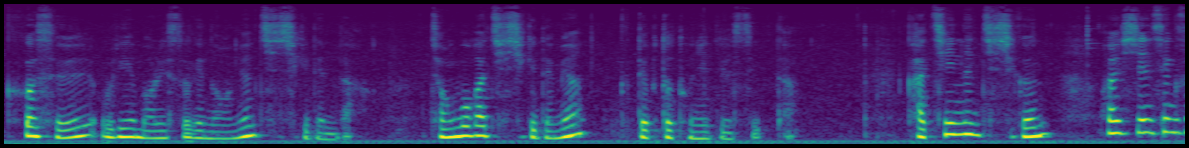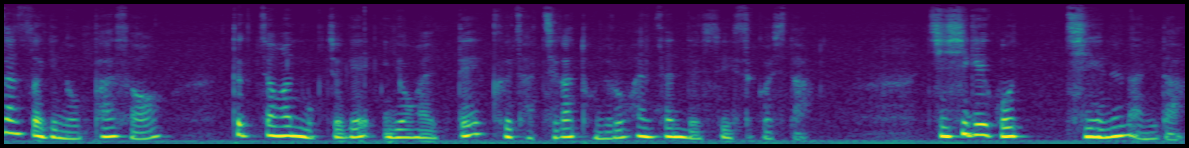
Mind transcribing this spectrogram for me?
그것을 우리의 머릿속에 넣으면 지식이 된다. 정보가 지식이 되면 그때부터 돈이 될 수 있다. 가치 있는 지식은 훨씬 생산성이 높아서 특정한 목적에 이용할 때 그 자체가 돈으로 환산될 수 있을 것이다. 지식이 곧 지혜는 아니다.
